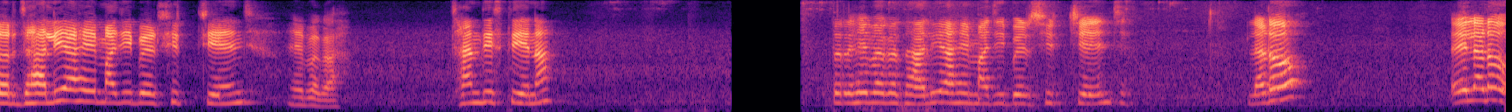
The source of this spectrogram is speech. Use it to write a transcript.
तर झाली आहे माझी बेडशीट चेंज हे बघा. छान दिसते ना? तर हे बघा झाली आहे माझी बेडशीट चेंज लाडो? ए लाडो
